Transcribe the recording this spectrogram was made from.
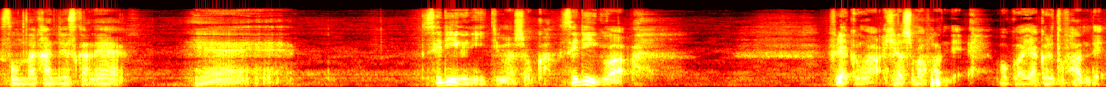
そんな感じですかね。えー、セリーグに行ってみましょうか。セリーグは、フレア君は広島ファンで、僕はヤクルトファンで、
